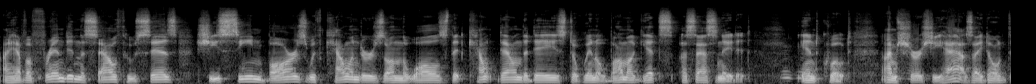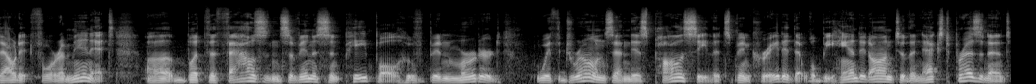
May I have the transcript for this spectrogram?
I have a friend in the South who says she's seen bars with calendars on the walls that count down the days to when Obama gets assassinated. Mm-hmm. End quote. I'm sure she has. I don't doubt it for a minute. Uh, but the thousands of innocent people who've been murdered with drones and this policy that's been created that will be handed on to the next president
